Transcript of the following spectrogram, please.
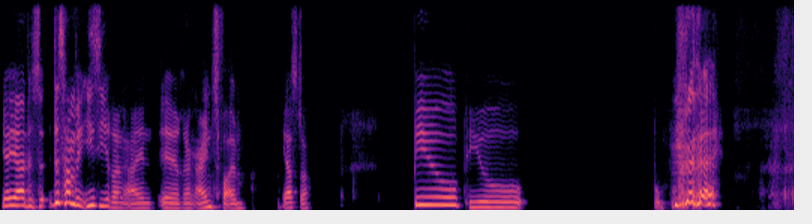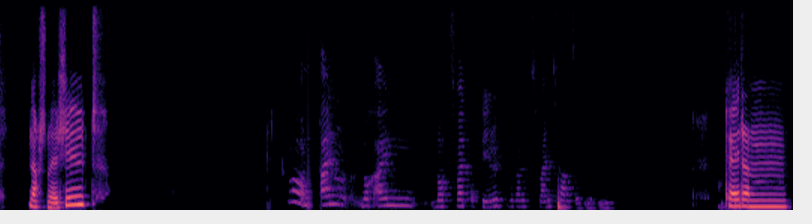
ja, ja, das, das haben wir easy Rang 1, äh, Rang 1 vor allem. Erster. Piu, piu. Bumm. Nach schnell Schild. Und ein, noch ein, noch zwei Trophäen. Ich bin Rang 22 mit ihm. Okay, dann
